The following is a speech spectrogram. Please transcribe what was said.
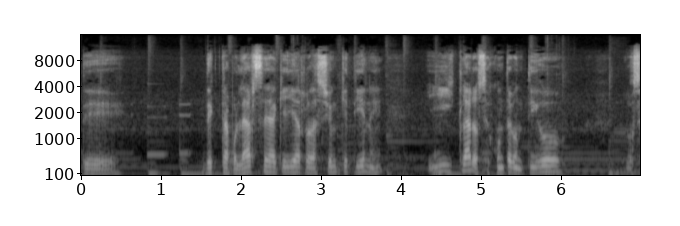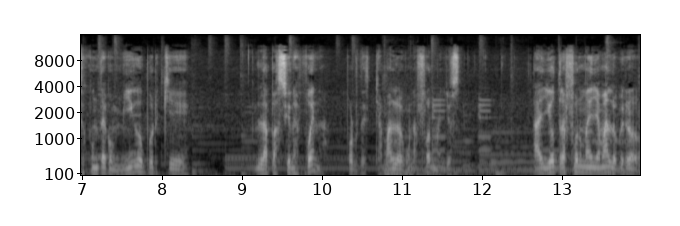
de, de extrapolarse de aquella relación que tiene y claro, se junta contigo o se junta conmigo porque la pasión es buena, por llamarlo de alguna forma. Yo, hay otra forma de llamarlo, pero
